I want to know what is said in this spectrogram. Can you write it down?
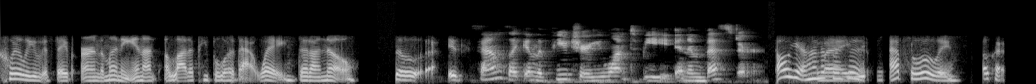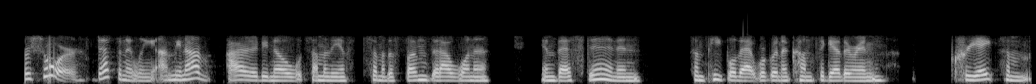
clearly if they've earned the money. And I, a lot of people are that way that I know. So it sounds like in the future you want to be an investor. Oh yeah, hundred percent, absolutely. Okay, for sure, definitely. I mean, I I already know some of the some of the funds that I want to invest in, and some people that we're going to come together and create some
